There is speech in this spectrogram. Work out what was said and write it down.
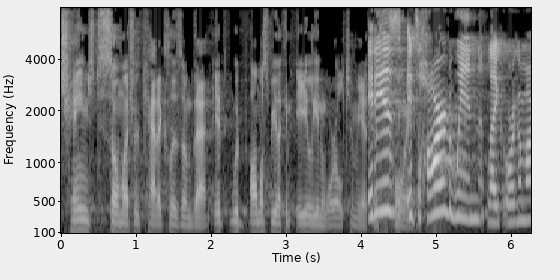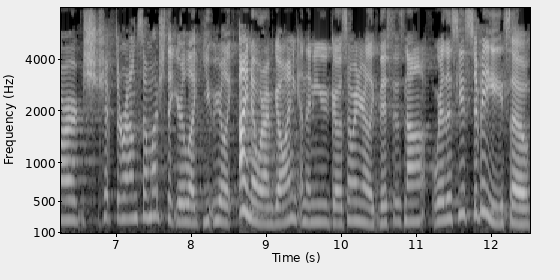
changed so much with Cataclysm that it would almost be like an alien world to me at It this is. point. It's hard when like Orgrimmar shifted around so much that you're like you, you're like I know where I'm going, and then you go somewhere and you're like this is not where this used to be. So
